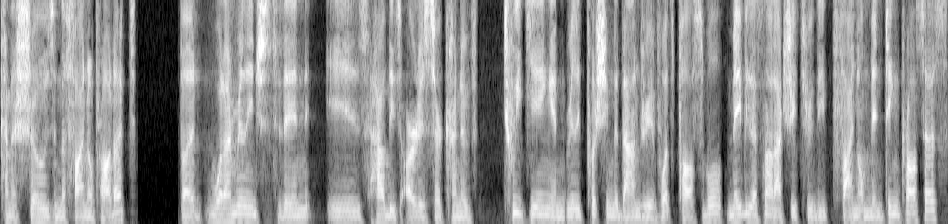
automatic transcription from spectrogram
kind of shows in the final product. But what I'm really interested in is how these artists are kind of tweaking and really pushing the boundary of what's possible. Maybe that's not actually through the final minting process.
